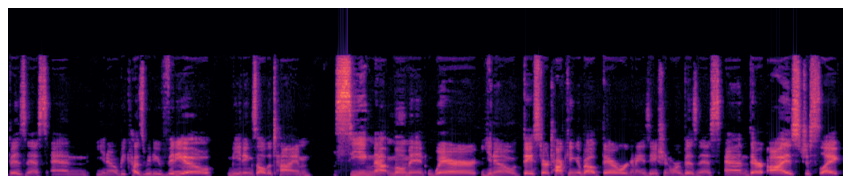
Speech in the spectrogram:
business. And, you know, because we do video meetings all the time, seeing that moment where you know they start talking about their organization or business and their eyes just like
